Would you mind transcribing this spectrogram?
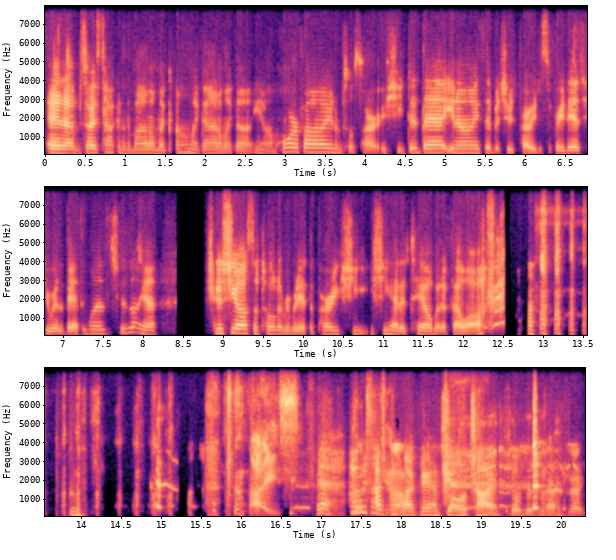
And um, so I was talking to the mom. I'm like, oh my god, I'm like, uh, you know, I'm horrified. I'm so sorry she did that. You know, I said, but she was probably just afraid to ask you where the bathroom was. She goes, oh yeah. She goes, she also told everybody at the party she she had a tail, but it fell off. nice. Yeah, I was I like, pee my pants all the time, so it doesn't matter.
